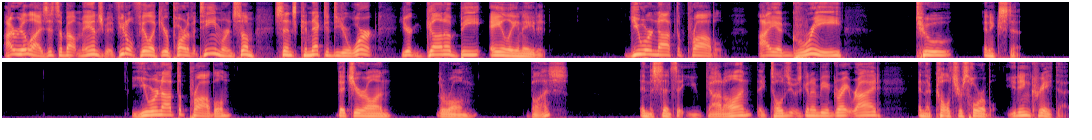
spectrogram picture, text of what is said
I realize it's about management. If you don't feel like you're part of a team or in some sense connected to your work, you're going to be alienated. You are not the problem. I agree to an extent. You are not the problem that you're on the wrong bus in the sense that you got on, they told you it was going to be a great ride, and the culture's horrible. You didn't create that.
